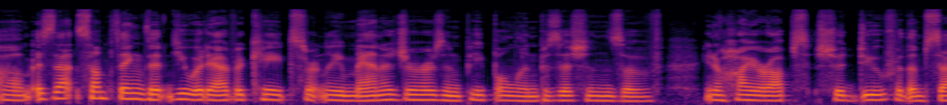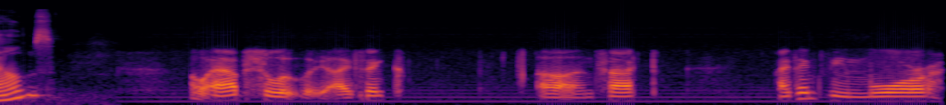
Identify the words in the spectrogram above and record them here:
Um, is that something that you would advocate? Certainly, managers and people in positions of you know higher ups should do for themselves. Oh, absolutely. I think, uh, in fact, I think the more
